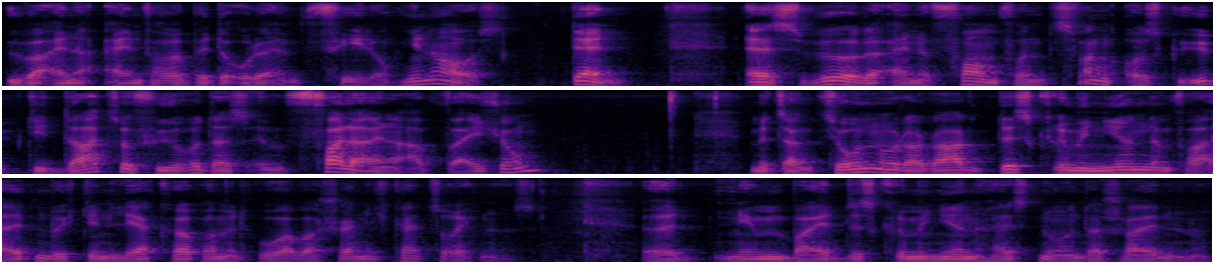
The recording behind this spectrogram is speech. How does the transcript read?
über eine einfache Bitte oder Empfehlung hinaus. Denn es würde eine Form von Zwang ausgeübt, die dazu führe, dass im Falle einer Abweichung mit Sanktionen oder gar diskriminierendem Verhalten durch den Lehrkörper mit hoher Wahrscheinlichkeit zu rechnen ist. Äh, nebenbei diskriminieren heißt nur unterscheiden. Ne?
